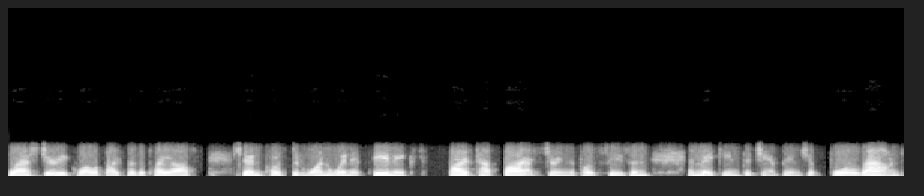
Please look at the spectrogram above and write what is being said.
Last year, he qualified for the playoffs, then posted one win at Phoenix, five top fives during the postseason, and making the championship four round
